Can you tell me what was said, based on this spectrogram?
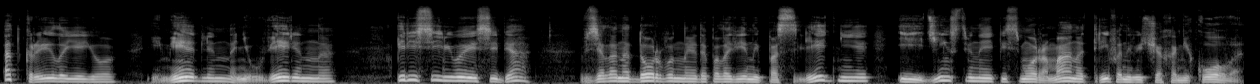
открыла ее и медленно, неуверенно, пересиливая себя, взяла надорванное до половины последнее и единственное письмо Романа Трифоновича Хомякова.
